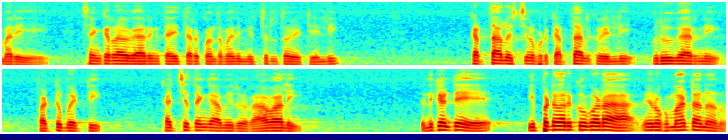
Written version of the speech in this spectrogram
మరి శంకర్రావు గారికి తదితర కొంతమంది మిత్రులతో ఇటు వెళ్ళి కర్తాలు వచ్చినప్పుడు కర్తాలకు వెళ్ళి గురువుగారిని పట్టుబట్టి ఖచ్చితంగా మీరు రావాలి. ఎందుకంటే ఇప్పటి వరకు కూడా నేను ఒక మాట అన్నాను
